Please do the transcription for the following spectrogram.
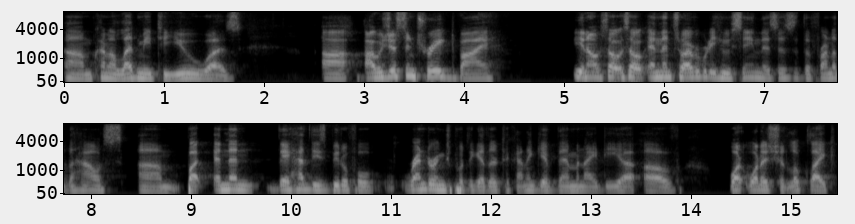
um, kind of led me to you was uh, I was just intrigued by you know so so and then so everybody who's seeing this, this is the front of the house um but and then they had these beautiful renderings put together to kind of give them an idea of what what it should look like.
